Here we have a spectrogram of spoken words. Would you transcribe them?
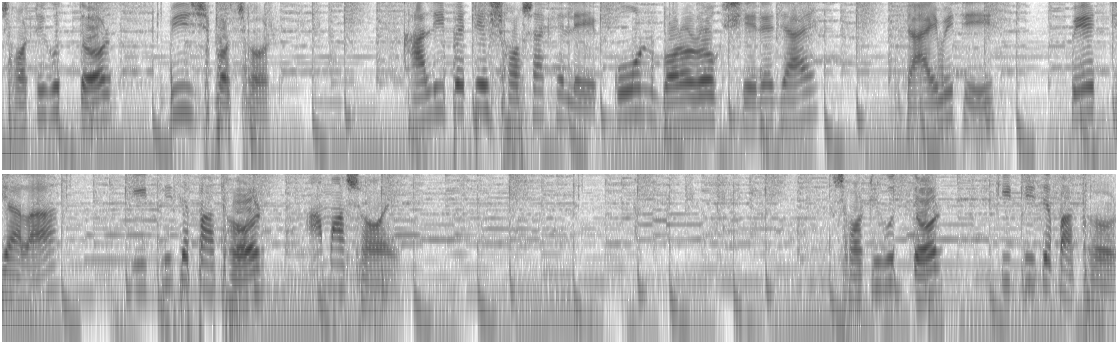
সঠিক উত্তর, বিশ বছর। খালি পেটে শশা খেলে কোন বড় রোগ সেরে যায়? ডায়াবেটিস, পেট জ্বালা, কিডনিতে পাথর আমাশয় সঠিক উত্তর, কিডনিতে পাথর।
